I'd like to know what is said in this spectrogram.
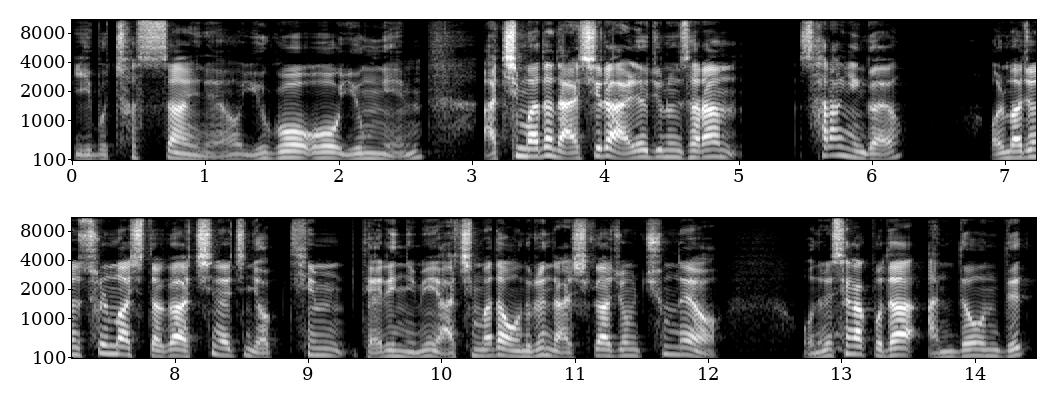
2부 첫 사인이에요. 6556님. 아침마다 날씨를 알려주는 사람 사랑인가요? 얼마 전 술 마시다가 친해진 옆팀 대리님이 아침마다 오늘은 날씨가 좀 춥네요. 오늘은 생각보다 안 더운 듯?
